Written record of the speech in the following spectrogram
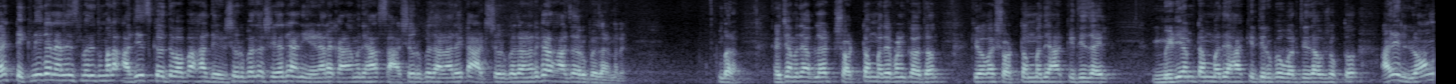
कारण टेक्निकल अनालिस्टमध्ये तुम्हाला आधीच कळतं बाबा हा दीडशे रुपयाचा शेअर आहे आणि येणाऱ्या काळामध्ये हा सहाशे रुपये जाणार आहे का आठशे रुपये जाणार आहे का हजार रुपये जाणार आहे. बरं ह्याच्यामध्ये आपल्याला शॉर्ट टर्ममध्ये पण कळतं की बाबा शॉर्ट टर्ममध्ये हा किती जाईल. मीडियम टर्ममध्ये हा किती रुपये वरती जाऊ शकतो? आणि लॉंग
